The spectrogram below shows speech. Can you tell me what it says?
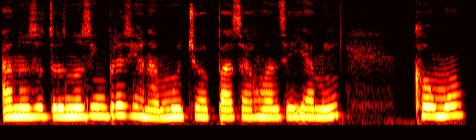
A nosotros nos impresiona mucho, pasa Juanse y a mí, cómo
